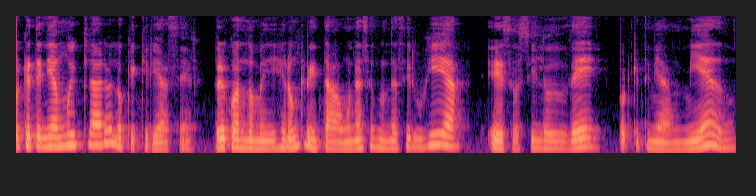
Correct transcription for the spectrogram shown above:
porque tenía muy claro lo que quería hacer. Pero cuando me dijeron que necesitaba una segunda cirugía, eso sí lo dudé porque tenía miedo.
